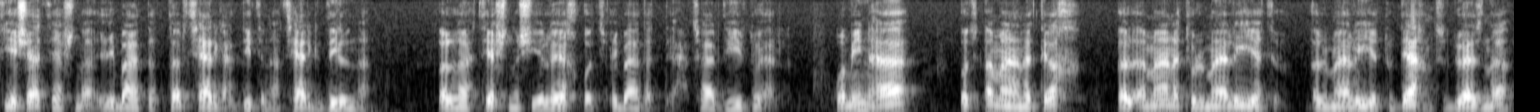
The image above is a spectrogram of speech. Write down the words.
تيشا تيشنا عبادة تر. تارق عديتنا تارق دلنا الله تيشنا شيليخ عبادة تح تار دير دوال. ومنها أمانتخ الأمانة المالية المالية داخن دوازنا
